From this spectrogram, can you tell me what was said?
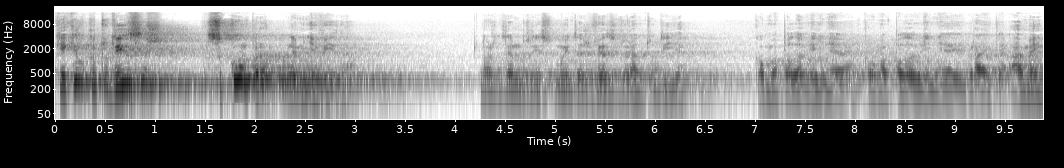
que aquilo que tu dizes se cumpra na minha vida. Nós dizemos isso muitas vezes durante o dia, com uma palavrinha, com uma palavrinha hebraica. Amém.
